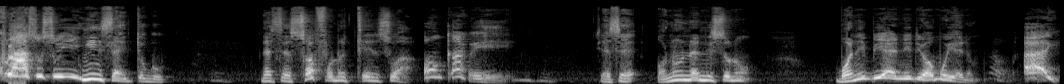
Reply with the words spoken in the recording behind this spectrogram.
koraa nso so yi nyinsɛn togo na sɛ sɔfo no te nso a ɔnka hwee kyerɛ sɛ ɔno n'ani so no bɔne biara ni deɛ wɔn yɛ no ayi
